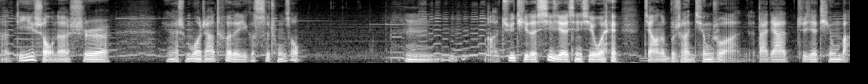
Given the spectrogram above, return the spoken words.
啊，第一首呢是应该是莫扎特的一个四重奏。嗯，啊，具体的细节信息我也 讲的不是很清楚啊，大家直接听吧，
